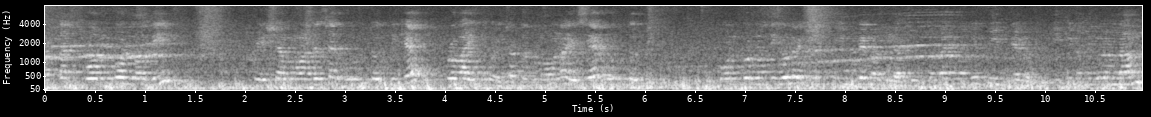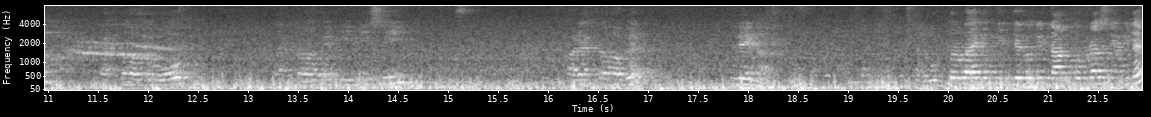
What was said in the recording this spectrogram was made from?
অর্থাৎ কোন কোন নদী এশিয়া মহাদেশের উত্তর দিকে প্রবাহিত হয়েছে অর্থাৎ মোহনা এশিয়ার উত্তর দিকে কোন কোন নদীগুলো এখানে তিনটে নদী আছে উত্তরবাহী নদী তিনটে নদী কী কী নদীগুলোর নাম একটা হবে ও একটা হবে ইনিসি আর একটা হবে লেনা তাহলে উত্তর বাহিনী তিনটে নদীর নাম তোমরা শিখলে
